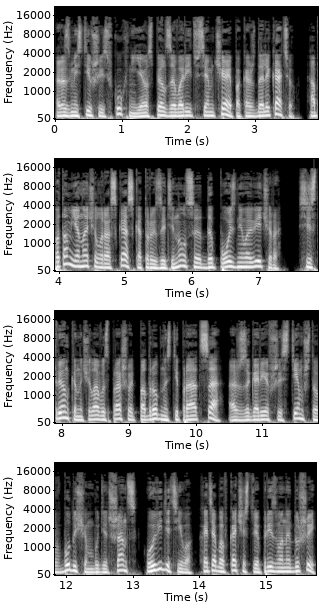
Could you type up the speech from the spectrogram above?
Разместившись в кухне, я успел заварить всем чай, пока ждали Катю. А потом я начал рассказ, который затянулся до позднего вечера. Сестренка начала выспрашивать подробности про отца, аж загоревшись тем, что в будущем будет шанс увидеть его, хотя бы в качестве призванной души.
